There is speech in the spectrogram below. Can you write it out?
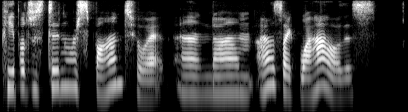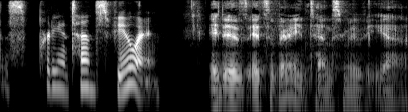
people just didn't respond to it. And um, I was like, wow, this this pretty intense viewing. It is. It's a very intense movie. Yeah.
